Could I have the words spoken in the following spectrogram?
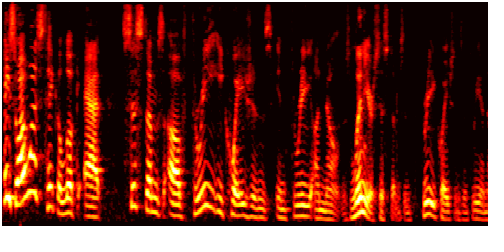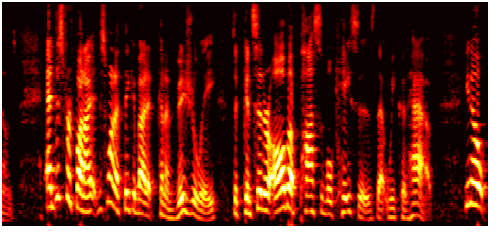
Hey, so I want us to take a look at systems of three equations in three unknowns, linear systems in three equations in three unknowns. And just for fun, I just want to think about it kind of visually to consider all the possible cases that we could have. You know,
